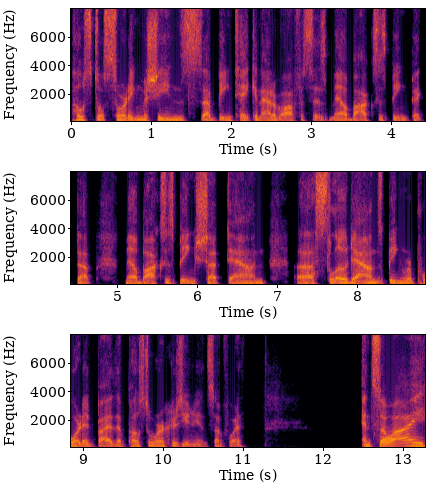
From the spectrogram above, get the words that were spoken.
postal sorting machines uh, being taken out of offices mailboxes being picked up mailboxes being shut down uh, slowdowns being reported by the postal workers union and so forth. And so i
